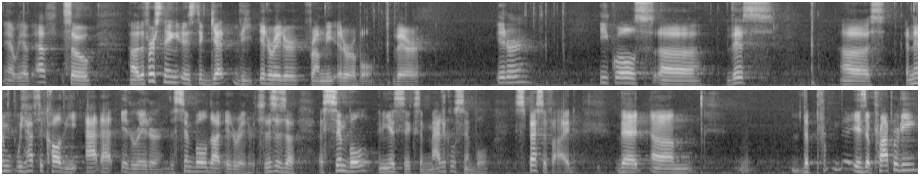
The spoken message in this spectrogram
yeah, we have f. So uh, the first thing is to get the iterator from the iterable. There, iter equals uh, this, uh, and then we have to call the at at iterator, the symbol dot iterator. So this is a, a symbol in ES6, a magical symbol specified that um, the, is a property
